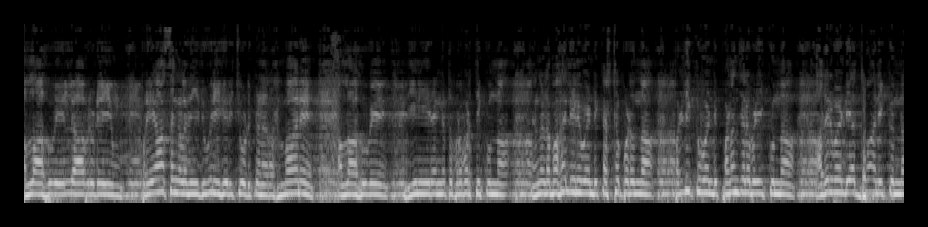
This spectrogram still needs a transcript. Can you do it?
അള്ളാഹുവെ എല്ലാവരുടെയും പ്രയാസങ്ങളെ നീ ദൂരീകരിച്ചു കൊടുക്കണേ റഹ്മാനെ അള്ളാഹുവെ ദീനീ രംഗത്ത് പ്രവർത്തിക്കുന്ന ഞങ്ങളുടെ മഹലിന് വേണ്ടി കഷ്ടപ്പെടുന്ന പള്ളിക്ക് വേണ്ടി പണം ചെലവഴിക്കുന്ന അതിനുവേണ്ടി അധ്വാനിക്കുന്ന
